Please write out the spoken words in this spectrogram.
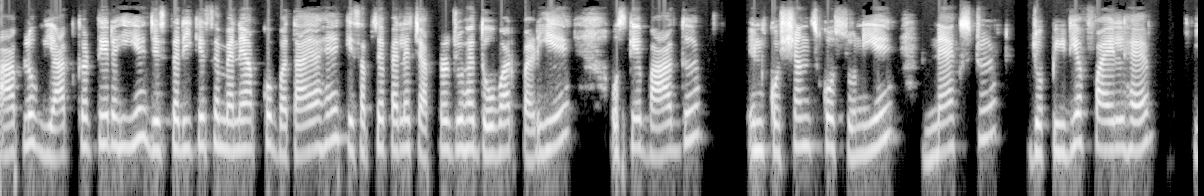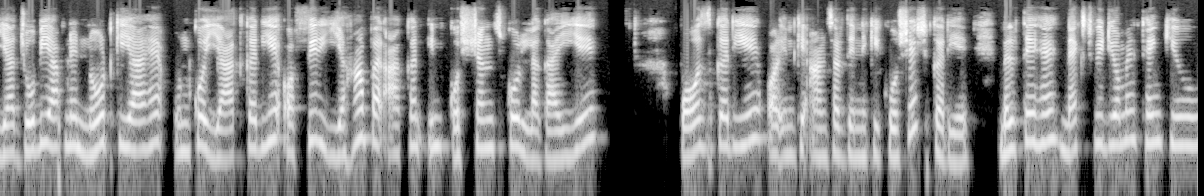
आप लोग याद करते रहिए। जिस तरीके से मैंने आपको बताया है कि सबसे पहले चैप्टर जो है दो बार पढ़िए, उसके बाद इन क्वेश्चंस को सुनिए। नेक्स्ट जो पीडीएफ फ़ाइल है या जो भी आपने नोट किया है, उनको याद करिए और फिर यहाँ पर आकर इन क्वेश्चंस को लगाइए। पॉज करिए और इनके आंसर देने की कोशिश करिए। मिलते हैं नेक्स्ट वीडियो में। Thank you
